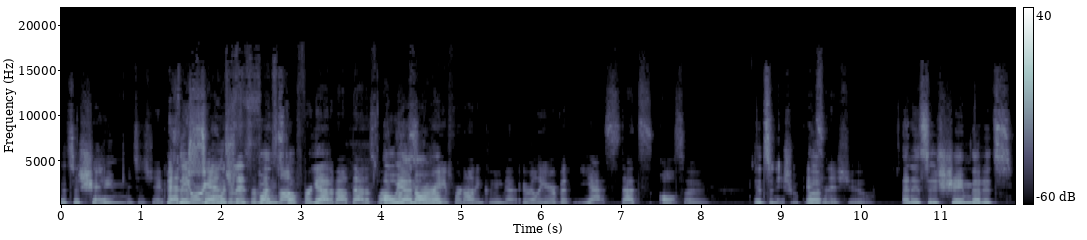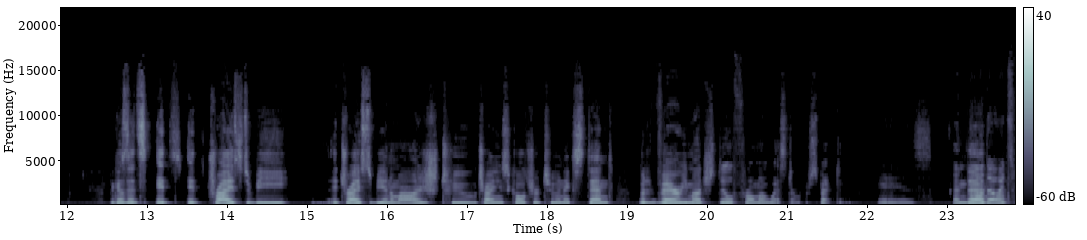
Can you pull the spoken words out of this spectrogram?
It's a shame. it's a shame. And the there's so Orientalism. Let's not stuff, forget yeah. about that as well. Oh, yeah, I'm no, I'm sorry not- for not including that earlier, but yes, that's also It's an issue, it's an issue. and it's a shame that it's because it's it's it tries to be it tries to be an homage to Chinese culture to an extent, but very much still from a Western perspective. It is. And that Although it's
